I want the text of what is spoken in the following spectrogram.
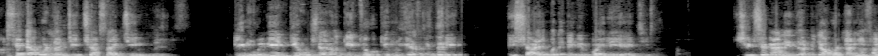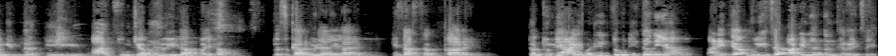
अशी त्या वडिलांची इच्छा असायची. ती मुलगी इतकी हुशार होती चौथी मुलगी असली तरी. ती शाळेमध्ये नेहमी पहिली यायची. शिक्षकांनी जर तिच्या वडिलांना सांगितलं की आज तुमच्या मुलीला पहिला पुरस्कार मिळालेला आहे तिचा सत्कार आहे. तर तुम्ही आई वडील दोन्ही जण या आणि त्या मुलीचं अभिनंदन करायचंय.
